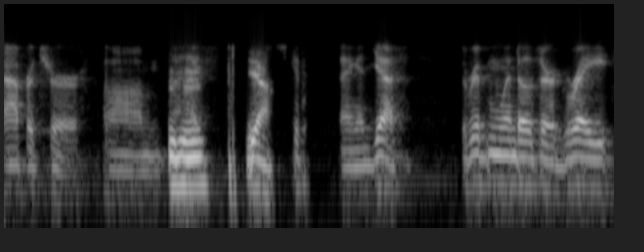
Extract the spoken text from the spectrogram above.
aperture. Um, Mhm. Yeah. thing. And yes, the ribbon windows are great.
